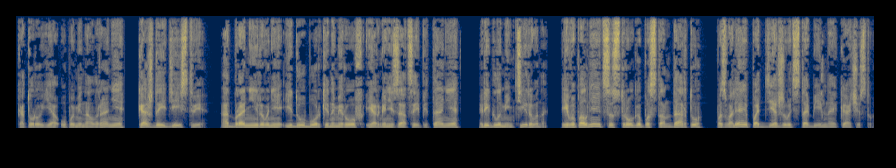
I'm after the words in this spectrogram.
которую я упоминал ранее, каждое действие, от бронирования и до уборки номеров и организации питания, регламентировано и выполняется строго по стандарту, позволяя поддерживать стабильное качество.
